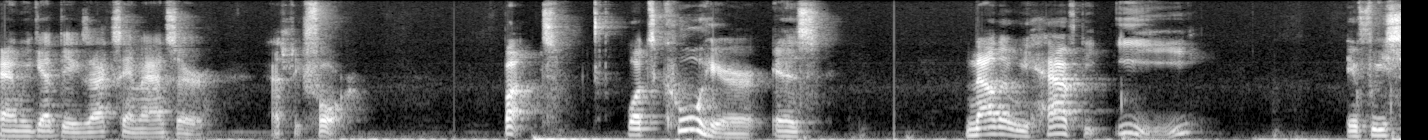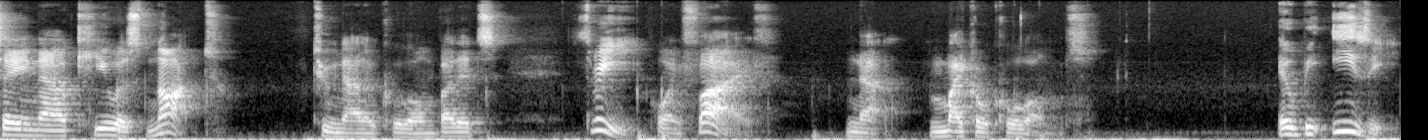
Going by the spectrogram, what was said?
And we get the exact same answer as before. But what's cool here is now that we have the E, if we say now Q is not 2 nanocoulomb, but it's 3.5 na microcoulombs, it'll be easy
